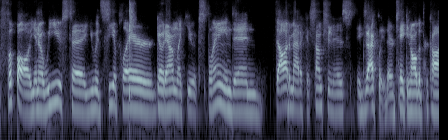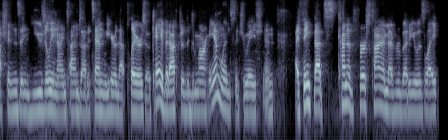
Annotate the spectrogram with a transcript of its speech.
football, you know, we used to you would see a player go down like you explained, and the automatic assumption is exactly they're taking all the precautions, and usually nine times out of ten we hear that player's okay. But after the Damar Hamlin situation, I think that's kind of the first time everybody was like,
